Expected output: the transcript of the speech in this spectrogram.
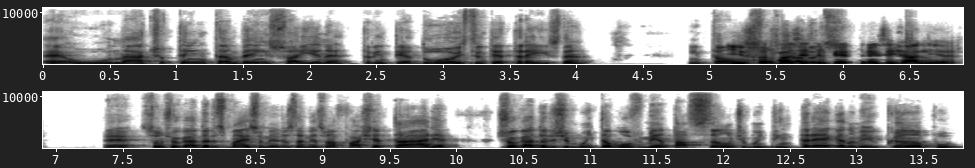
É, o Nacho tem também isso aí, né? 32, 33, né? Então, isso, vai fazer jogadores... 33 em janeiro. É, são jogadores mais ou menos da mesma faixa etária, jogadores de muita movimentação, de muita entrega no meio-campo. O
